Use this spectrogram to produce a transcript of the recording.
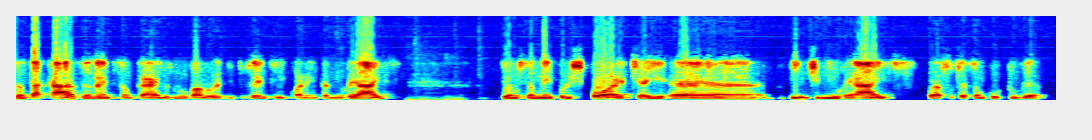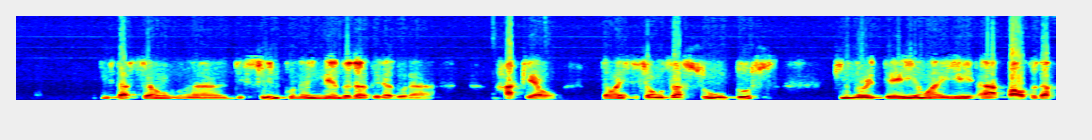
Santa Casa, né, de São Carlos, no valor de 240 mil reais. Uhum. Temos também para o esporte aí é, 20 mil reais para a Associação Cultura Estação uh, de Cinco, né, emenda da vereadora Raquel. Então esses são os assuntos que norteiam aí a pauta da,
